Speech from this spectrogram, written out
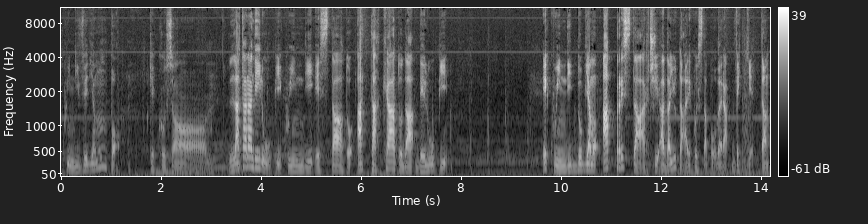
Quindi vediamo un po' che cosa... La tana dei lupi, quindi è stato attaccato da dei lupi e quindi dobbiamo apprestarci ad aiutare questa povera vecchietta.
